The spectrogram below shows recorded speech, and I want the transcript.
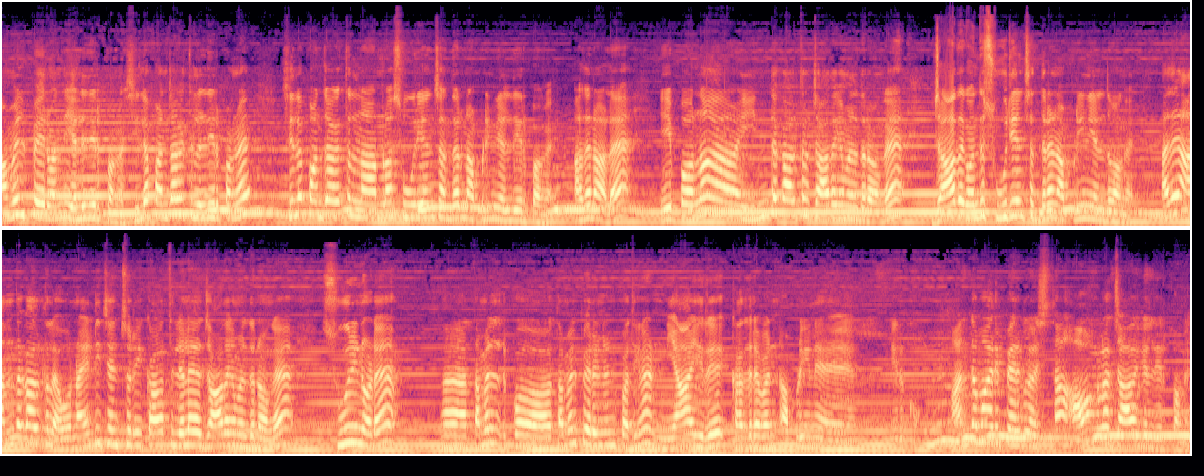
தமிழ் பெயர் வந்து எழுதியிருப்பாங்க. சில பஞ்சாங்கத்தில் எழுதியிருப்பாங்க. சில பஞ்சாங்கத்தில் நார்மலாக சூரியன் சந்திரன் அப்படின்னு எழுதியிருப்பாங்க. அதனால் இப்போல்லாம் இந்த காலத்தில் ஜாதகம் எழுதுறவங்க ஜாதகம் வந்து சூரியன் சந்திரன் அப்படின்னு எழுதுவாங்க. அதே அந்த காலத்தில் ஒரு நைன்டீன் சென்ச்சுரி காலத்துலலாம் ஜாதகம் எழுதுனவங்க சூரியனோட தமிழ் இப்போ தமிழ் பேர் என்னன்னு பார்த்தீங்கன்னா ஞாயிறு கதிரவன் அப்படின்னு அந்த மாதிரி பேர்களை வச்சு தான் அவங்களாம் ஜாதகம் எழுதியிருப்பாங்க.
